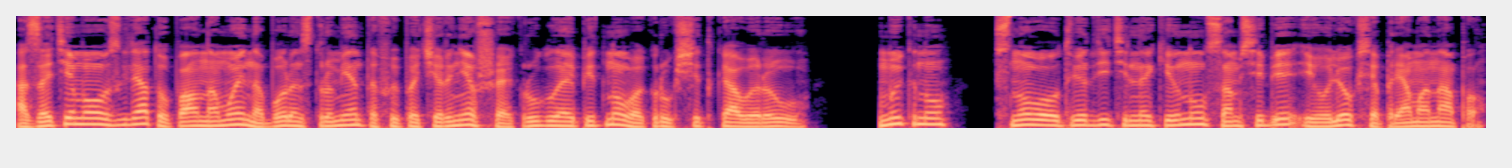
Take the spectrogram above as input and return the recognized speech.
А затем его взгляд упал на мой набор инструментов и почерневшее круглое пятно вокруг щитка ВРУ. Мыкнул, снова утвердительно кивнул сам себе и улегся прямо на пол.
